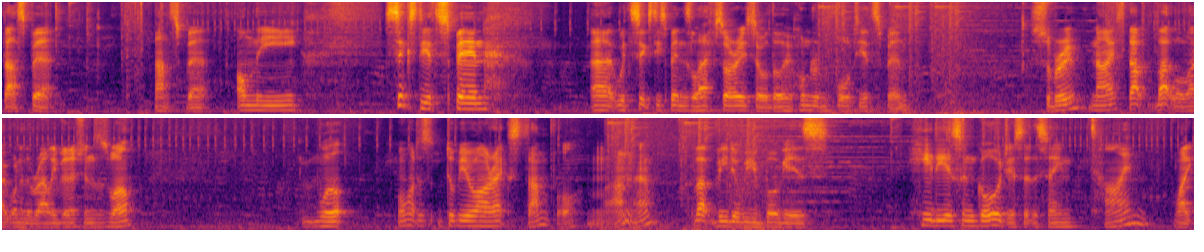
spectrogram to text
That's fit. That's fit. On the 60th spin, uh, with 60 spins left, sorry, so the 140th spin. Subaru, nice. That that looked like one of the rally versions as well. Well, what does WRX stand for? I don't know. That VW bug is hideous and gorgeous at the same time. Like,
